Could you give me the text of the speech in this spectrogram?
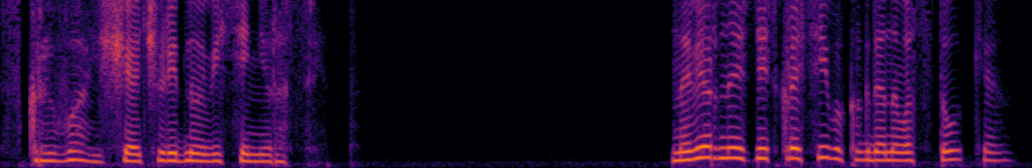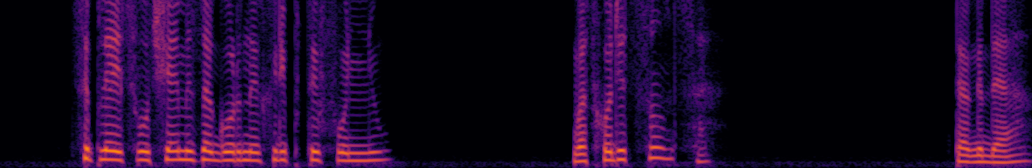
скрывающее очередной весенний рассвет. Наверное, здесь красиво, когда на востоке, цепляясь лучами за горные хребты Фунню, восходит солнце — Тогда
